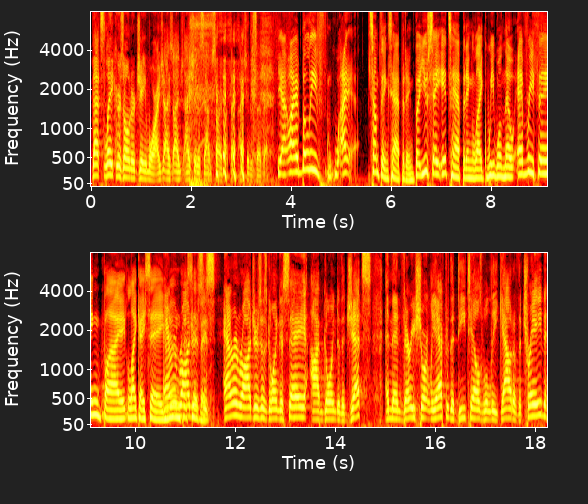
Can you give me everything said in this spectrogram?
That's Lakers owner Jay Mohr. I, I, I, I should have said. I'm sorry about that. I should have said that. Yeah, I believe I something's happening. But you say it's happening like we will know everything by, like I say, Aaron noon Rodgers is Aaron Rodgers is going to say, "I'm going to the Jets," and then very shortly after, the details will leak out of the trade.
